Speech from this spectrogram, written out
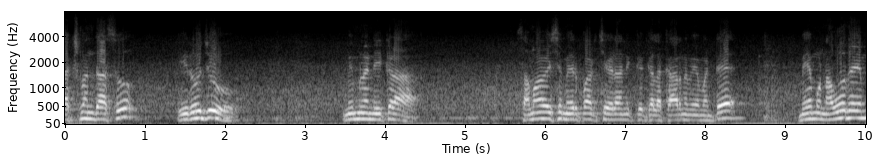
లక్ష్మణ్ దాసు. ఈరోజు మిమ్మల్ని ఇక్కడ సమావేశం ఏర్పాటు చేయడానికి గల కారణం ఏమంటే మేము నవోదయం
